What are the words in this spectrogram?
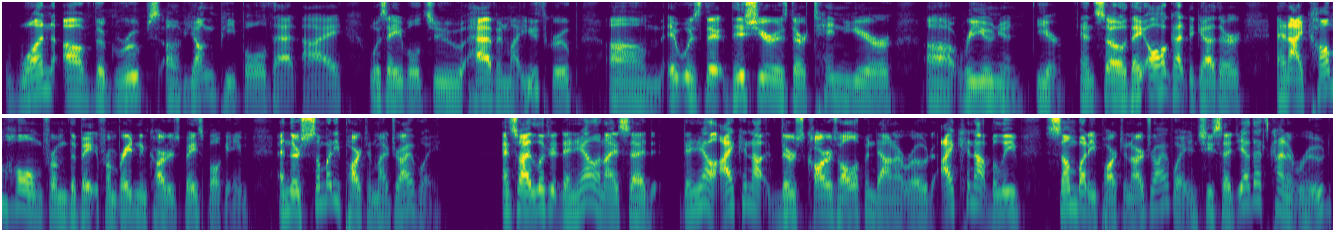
one of the groups of young people that I was able to have in my youth group, um, it was their this year is their 10 year uh, reunion year, and so they all got together. And I come home from the ba- from Braden and Carter's baseball game, and there's somebody parked in my driveway. And so I looked at Danielle and I said, Danielle, I cannot, there's cars all up and down our road. I cannot believe somebody parked in our driveway. And she said, Yeah, that's kind of rude.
